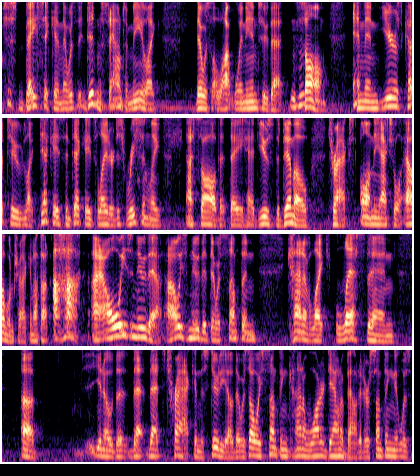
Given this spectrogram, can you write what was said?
just basic, and there was it didn't sound to me like there was a lot went into that song. And then years cut to like decades and decades later, just recently, I saw that they had used the demo tracks on the actual album track. And I thought, aha, I always knew that. I always knew that there was something kind of like less than uh, you know the that that's track in the studio. There was always something kind of watered down about it, or something that was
